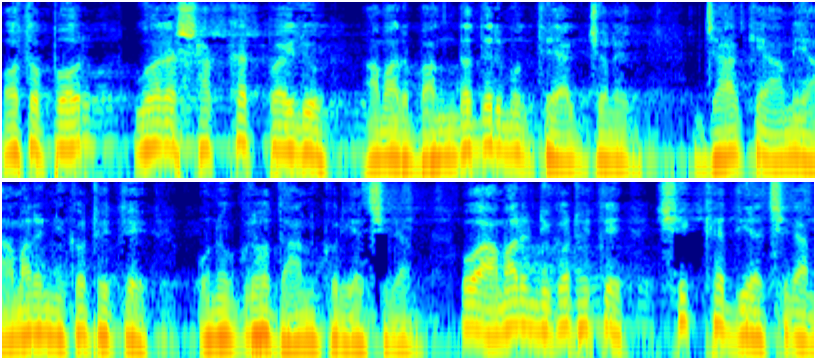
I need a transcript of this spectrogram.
অতঃপর উহারা সাক্ষাৎ পাইল আমার বান্দাদের মধ্যে একজনের যাকে আমি আমার নিকট হইতে অনুগ্রহ দান করিয়াছিলাম ও আমার নিকট হইতে শিক্ষা দিয়াছিলাম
